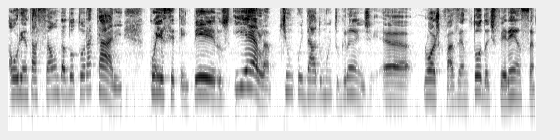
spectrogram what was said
a orientação da doutora Kari, conhecer temperos, e ela tinha um cuidado muito grande, é, lógico, fazendo toda a diferença.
